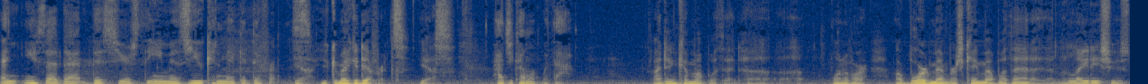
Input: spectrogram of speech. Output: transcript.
And you said that this year's theme is "You can make a difference." Yeah, you can make a difference. Yes. How'd you come up with that? I didn't come up with it. Uh, one of our, our board members came up with that. A, a lady who's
